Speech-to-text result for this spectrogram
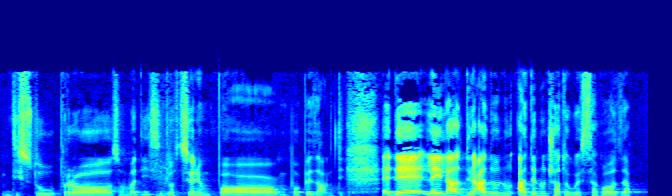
di stupro, insomma di situazioni un po', un po' pesanti. Ed è, lei ha denunciato questa cosa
